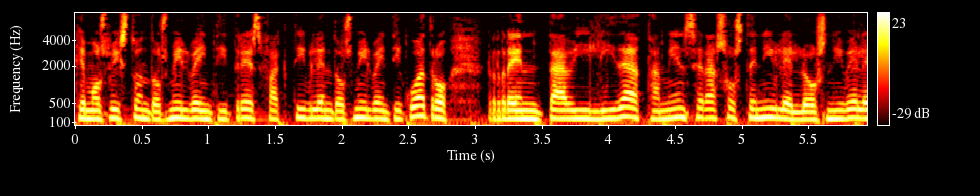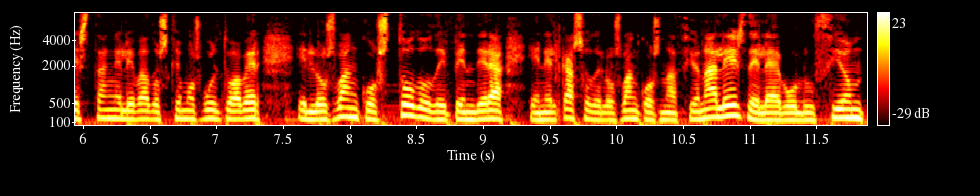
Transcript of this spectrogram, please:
que hemos visto en 2024 2023, factible en 2024. Rentabilidad también será sostenible los niveles tan elevados que hemos vuelto a ver en los bancos. Todo dependerá, en el caso de los bancos nacionales, de la evolución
